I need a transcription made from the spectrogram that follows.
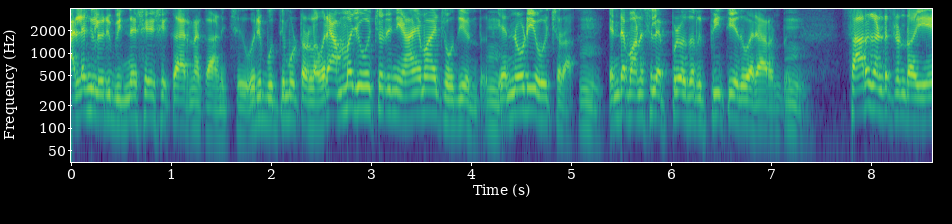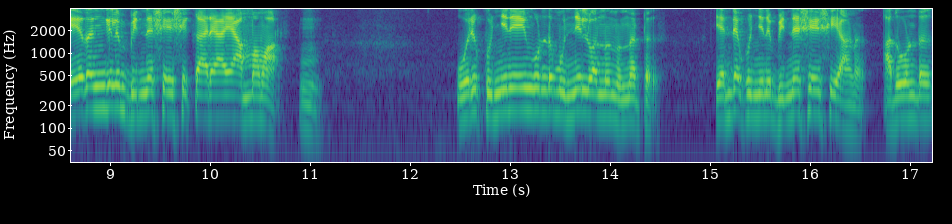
അല്ലെങ്കിൽ ഒരു ഭിന്നശേഷിക്കാരനെ കാണിച്ച് ഒരു ബുദ്ധിമുട്ടുള്ള ഒരു അമ്മ ചോദിച്ചൊരു ന്യായമായ ചോദ്യമുണ്ട്. എന്നോട് ചോദിച്ചതാ. എന്റെ മനസ്സിൽ എപ്പോഴും അത് റിപ്പീറ്റ് ചെയ്ത് വരാറുണ്ട്. സാറ് കണ്ടിട്ടുണ്ടോ? ഏതെങ്കിലും ഭിന്നശേഷിക്കാരായ അമ്മമാർ ഒരു കുഞ്ഞിനെയും കൊണ്ട് മുന്നിൽ വന്ന് നിന്നിട്ട് എന്റെ കുഞ്ഞിന് ഭിന്നശേഷിയാണ്. അതുകൊണ്ട്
